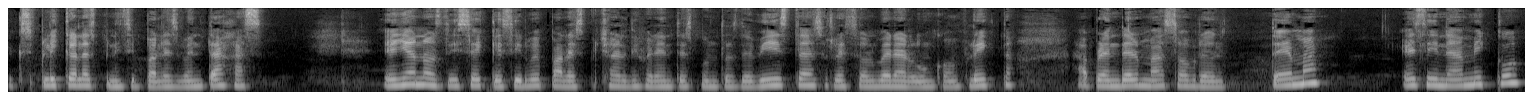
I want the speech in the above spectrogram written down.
explica las principales ventajas. Ella nos dice que sirve para escuchar diferentes puntos de vista, resolver algún conflicto, aprender más sobre el tema, es dinámico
